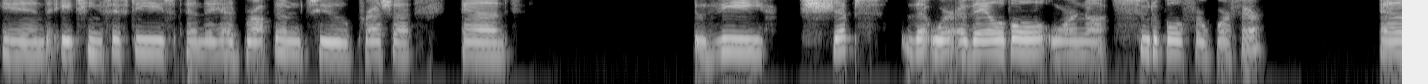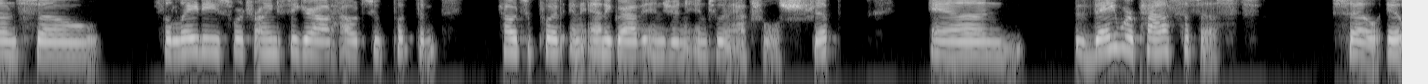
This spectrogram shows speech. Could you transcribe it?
in the 1850s and they had brought them to Prussia and the ships that were available were not suitable for warfare. And so the ladies were trying to figure out how to put them how to put an anti-grav engine into an actual ship. And they were pacifists. So it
